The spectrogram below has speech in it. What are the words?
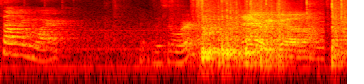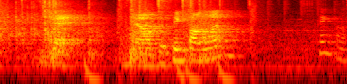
Tell me more. Does it work? There we go. Okay, now the ping pong one. Ping pong.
